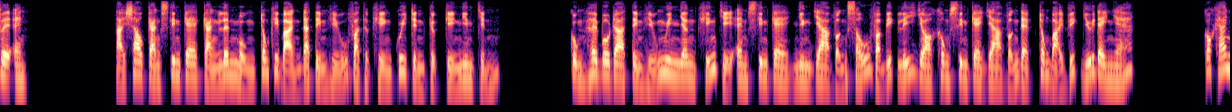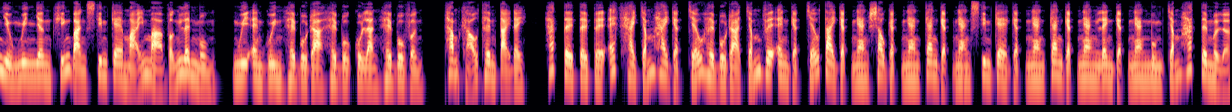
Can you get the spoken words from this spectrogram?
vn Tại sao càng skincare càng lên mụn trong khi bạn đã tìm hiểu và thực hiện quy trình cực kỳ nghiêm chỉnh? Cùng Hebora tìm hiểu nguyên nhân khiến chị em skincare nhưng da vẫn xấu và biết lý do không skincare da vẫn đẹp trong bài viết dưới đây nhé. Có khá nhiều nguyên nhân khiến bạn skincare mãi mà vẫn lên mụn, Nguyen Nguyen Hebora Hebocolan Hebovần, tham khảo thêm tại đây https 2 2 gạch chéo hebora vn gạch chéo tai gạch ngang sau gạch ngang can gạch ngang skincare gạch ngang can gạch ngang lên gạch ngang mung html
